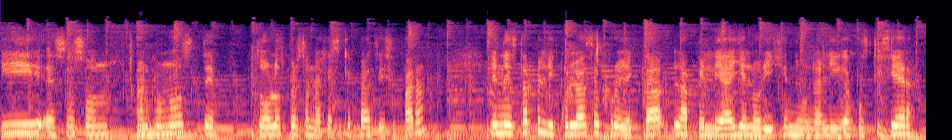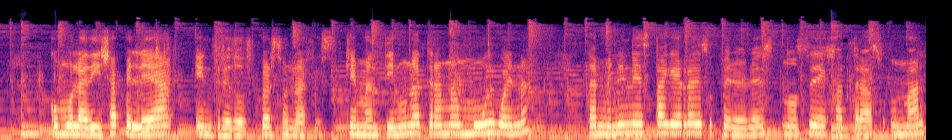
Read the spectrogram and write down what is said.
y esos son algunos de todos los personajes que participaron. En esta película se proyecta la pelea y el origen de una liga justiciera como la dicha pelea entre dos personajes, que mantiene una trama muy buena. También en esta guerra de superhéroes no se deja atrás un mal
